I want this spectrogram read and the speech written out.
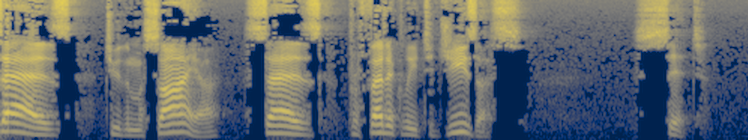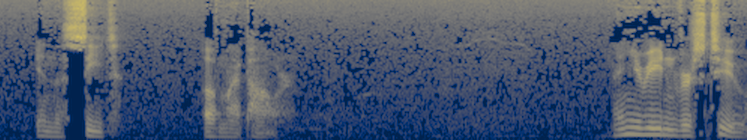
says to the Messiah, says prophetically to Jesus, Sit in the seat of my power. Then you read in verse 2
